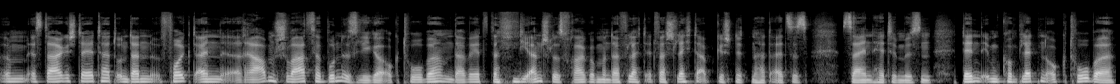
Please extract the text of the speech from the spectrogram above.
ähm, es dargestellt hat. Und dann folgt ein rabenschwarzer Bundesliga-Oktober. Da wäre jetzt dann die Anschlussfrage, ob man da vielleicht etwas schlechter abgeschnitten hat, als es sein hätte müssen. Denn im kompletten Oktober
